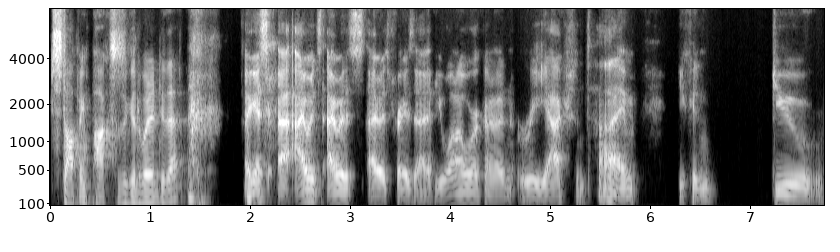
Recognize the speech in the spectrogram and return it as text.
stopping pucks is a good way to do that. I guess I would I would I would phrase that if you want to work on reaction time, you can do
